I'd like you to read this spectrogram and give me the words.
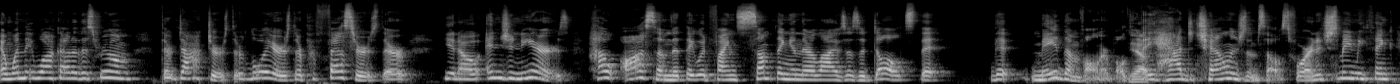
And when they walk out of this room, they're doctors, they're lawyers, they're professors, they're, you know, engineers. How awesome that they would find something in their lives as adults that that made them vulnerable. Yeah. They had to challenge themselves for. And it just made me think,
